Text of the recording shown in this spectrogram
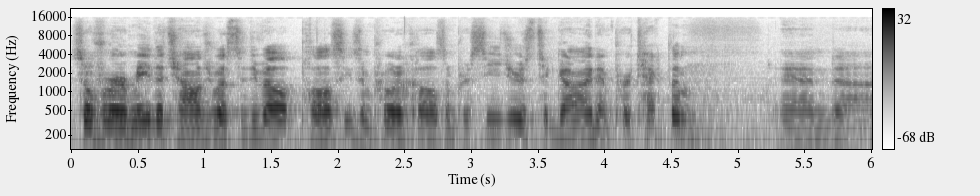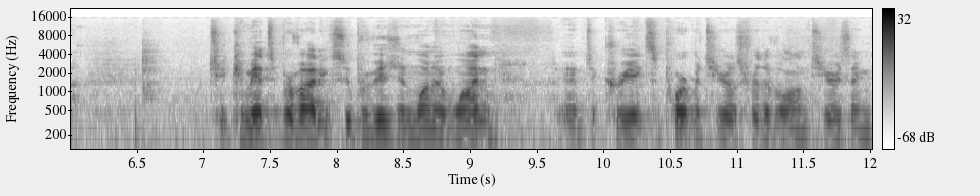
so for me, the challenge was to develop policies and protocols and procedures to guide and protect them, and uh, to commit to providing supervision one-on-one, -on -one, and to create support materials for the volunteers. And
